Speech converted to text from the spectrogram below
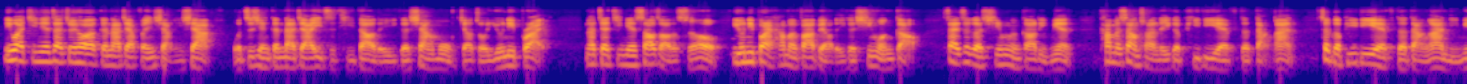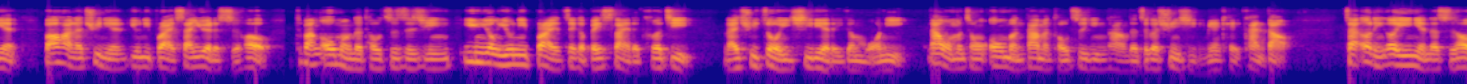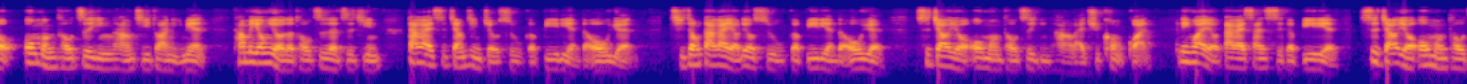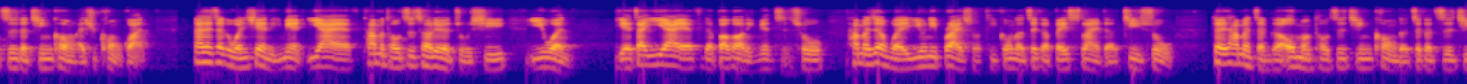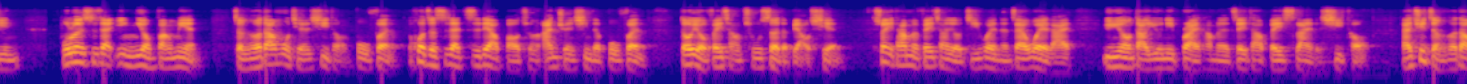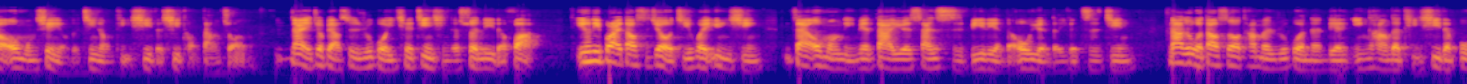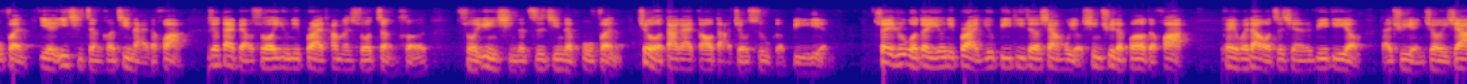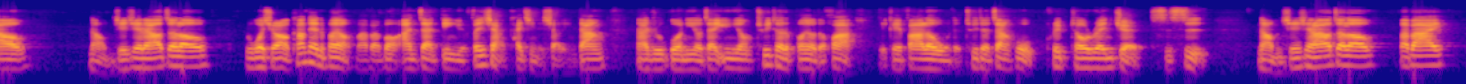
另外，今天在最后要跟大家分享一下，我之前跟大家一直提到的一个项目，叫做 Unibright。那在今天稍早的时候，Unibright 他们发表了一个新闻稿，在这个新闻稿里面，他们上传了一个 PDF 的档案。这个 PDF 的档案里面，包含了去年 Unibright 三月的时候，这帮欧盟的投资资金运用 Unibright 这个 Baseline 的科技来去做一系列的一个模拟。那我们从欧盟他们投资银行的这个讯息里面可以看到。在二零二一年的时候，欧盟投资银行集团里面，他们拥有的投资的资金大概是将近九十五个 B 点的欧元，其中大概有六十五个 B 点的欧元是交由欧盟投资银行来去控管，另外有大概三十个 B 点是交由欧盟投资的金控来去控管。那在这个文献里面，EIF 他们投资策略主席伊文也在 EIF 的报告里面指出，他们认为 Unibright 所提供的这个 baseline 的技术。对他们整个欧盟投资金控的这个资金，不论是在应用方面整合到目前系统部分，或者是在资料保存安全性的部分，都有非常出色的表现。所以他们非常有机会能在未来运用到 Unibright 他们的这套 baseline 的系统，来去整合到欧盟现有的金融体系的系统当中。那也就表示，如果一切进行的顺利的话，Unibright 到时就有机会运行在欧盟里面大约三十 billion 的欧元的一个资金。那如果到时候他们如果能连银行的体系的部分也一起整合进来的话，就代表说 Unibright 他们所整合所运行的资金的部分就有大概高达九十五个 billion。所以如果对 Unibright UBT 这个项目有兴趣的朋友的话，可以回到我之前的 video 来去研究一下哦。那我们今天就聊到这喽。如果喜欢我 content 的朋友，麻烦帮我按赞、订阅、分享，开启你的小铃铛。那如果你有在运用 Twitter 的朋友的话，也可以 follow 我的 Twitter 账户 Crypto Ranger 十四。那我们今天先聊到这喽，拜拜。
